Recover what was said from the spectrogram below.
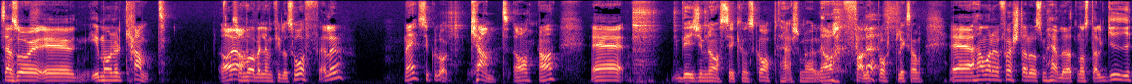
Sen så, eh, Immanuel Kant, Ja, som ja. var väl en filosof, eller? Nej, psykolog. Kant. Ja. Ja. Eh, det är gymnasiekunskap det här som har Ja. fallit bort. Liksom. Eh, han var den första då som hävdade att nostalgi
